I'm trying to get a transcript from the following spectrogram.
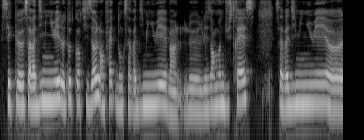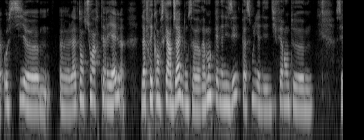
C'est que ça va diminuer le taux de cortisol en fait, donc ça va diminuer ben, les hormones du stress, ça va diminuer aussi euh, la tension artérielle, la fréquence cardiaque, donc ça va vraiment canaliser. De toute façon, il y a des différentes. Euh, ça,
